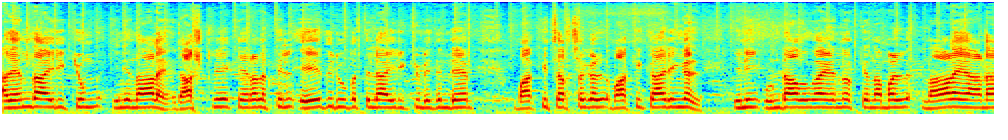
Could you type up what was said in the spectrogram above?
അതെന്തായിരിക്കും? ഇനി നാളെ രാഷ്ട്രീയ കേരളത്തിൽ ഏത് രൂപത്തിലായിരിക്കും ഇതിന്റെ ബാക്കി ചർച്ചകൾ ബാക്കി കാര്യങ്ങൾ ഇനി ഉണ്ടാവുക എന്നൊക്കെ നമ്മൾ നാളെയാണ്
